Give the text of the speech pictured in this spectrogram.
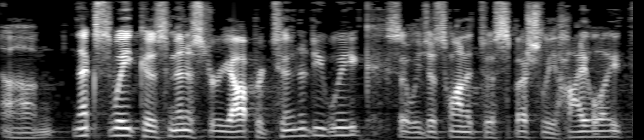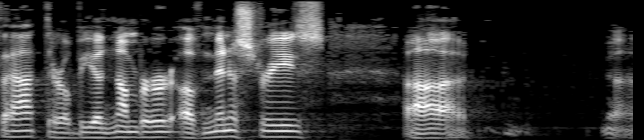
Um, next week is Ministry Opportunity Week, so we just wanted to especially highlight that. There will be a number of ministries, uh, uh,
